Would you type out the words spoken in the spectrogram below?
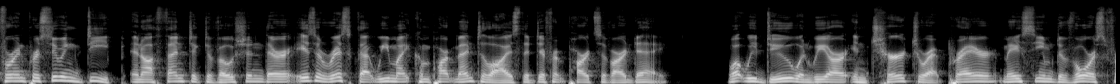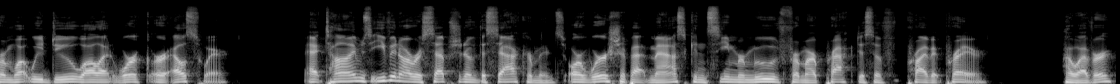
For in pursuing deep and authentic devotion, there is a risk that we might compartmentalize the different parts of our day. What we do when we are in church or at prayer may seem divorced from what we do while at work or elsewhere. At times, even our reception of the sacraments or worship at Mass can seem removed from our practice of private prayer. However,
